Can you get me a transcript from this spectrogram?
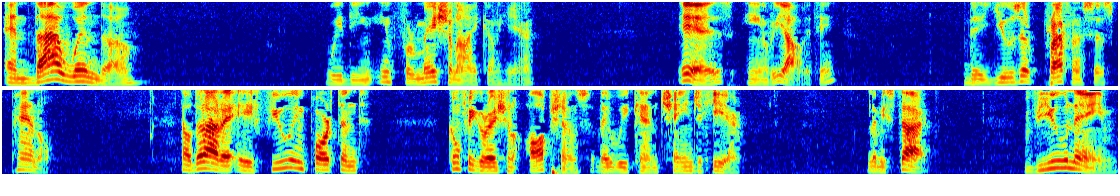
and that window with the information icon here is in reality the user preferences panel. Now there are a few important configuration options that we can change here. Let me start. View name.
